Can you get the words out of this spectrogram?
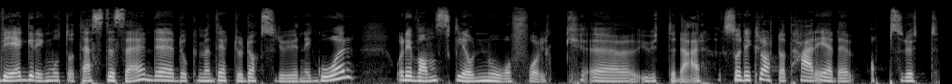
vegring mot å teste seg, det dokumenterte jo Dagsrevyen i går. Og det er vanskelig å nå folk uh, ute der. Så det er klart at her er det absolutt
